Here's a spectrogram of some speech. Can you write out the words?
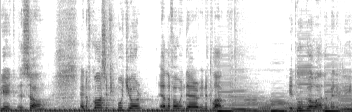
create a song. And of course, if you put your LFO in there in the clock, it will go automatically.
